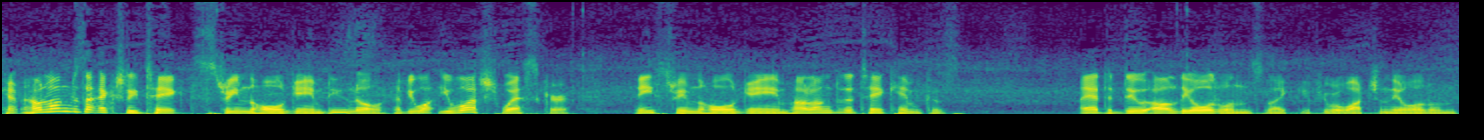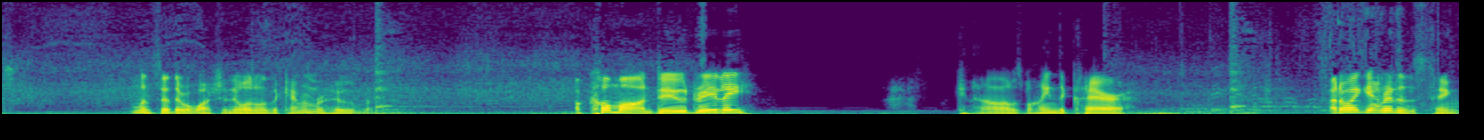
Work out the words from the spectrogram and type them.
Can, how long does that actually take to stream the whole game? Do you know? Have you wa- you watched Wesker? And he streamed the whole game. How long did it take him? Because I had to do all the old ones. Like if you were watching the old ones. Someone said they were watching the old ones. I can't remember who, but oh come on, dude, really? Ah, Fucking hell! I was behind the car. How do I get rid of this thing?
